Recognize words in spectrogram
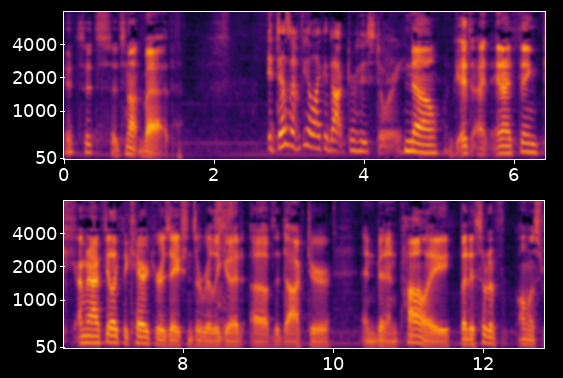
It's it's it's not bad. It doesn't feel like a Doctor Who story. No, it, I, and I think I mean I feel like the characterizations are really good of the Doctor and Ben and Polly, but it's sort of almost.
